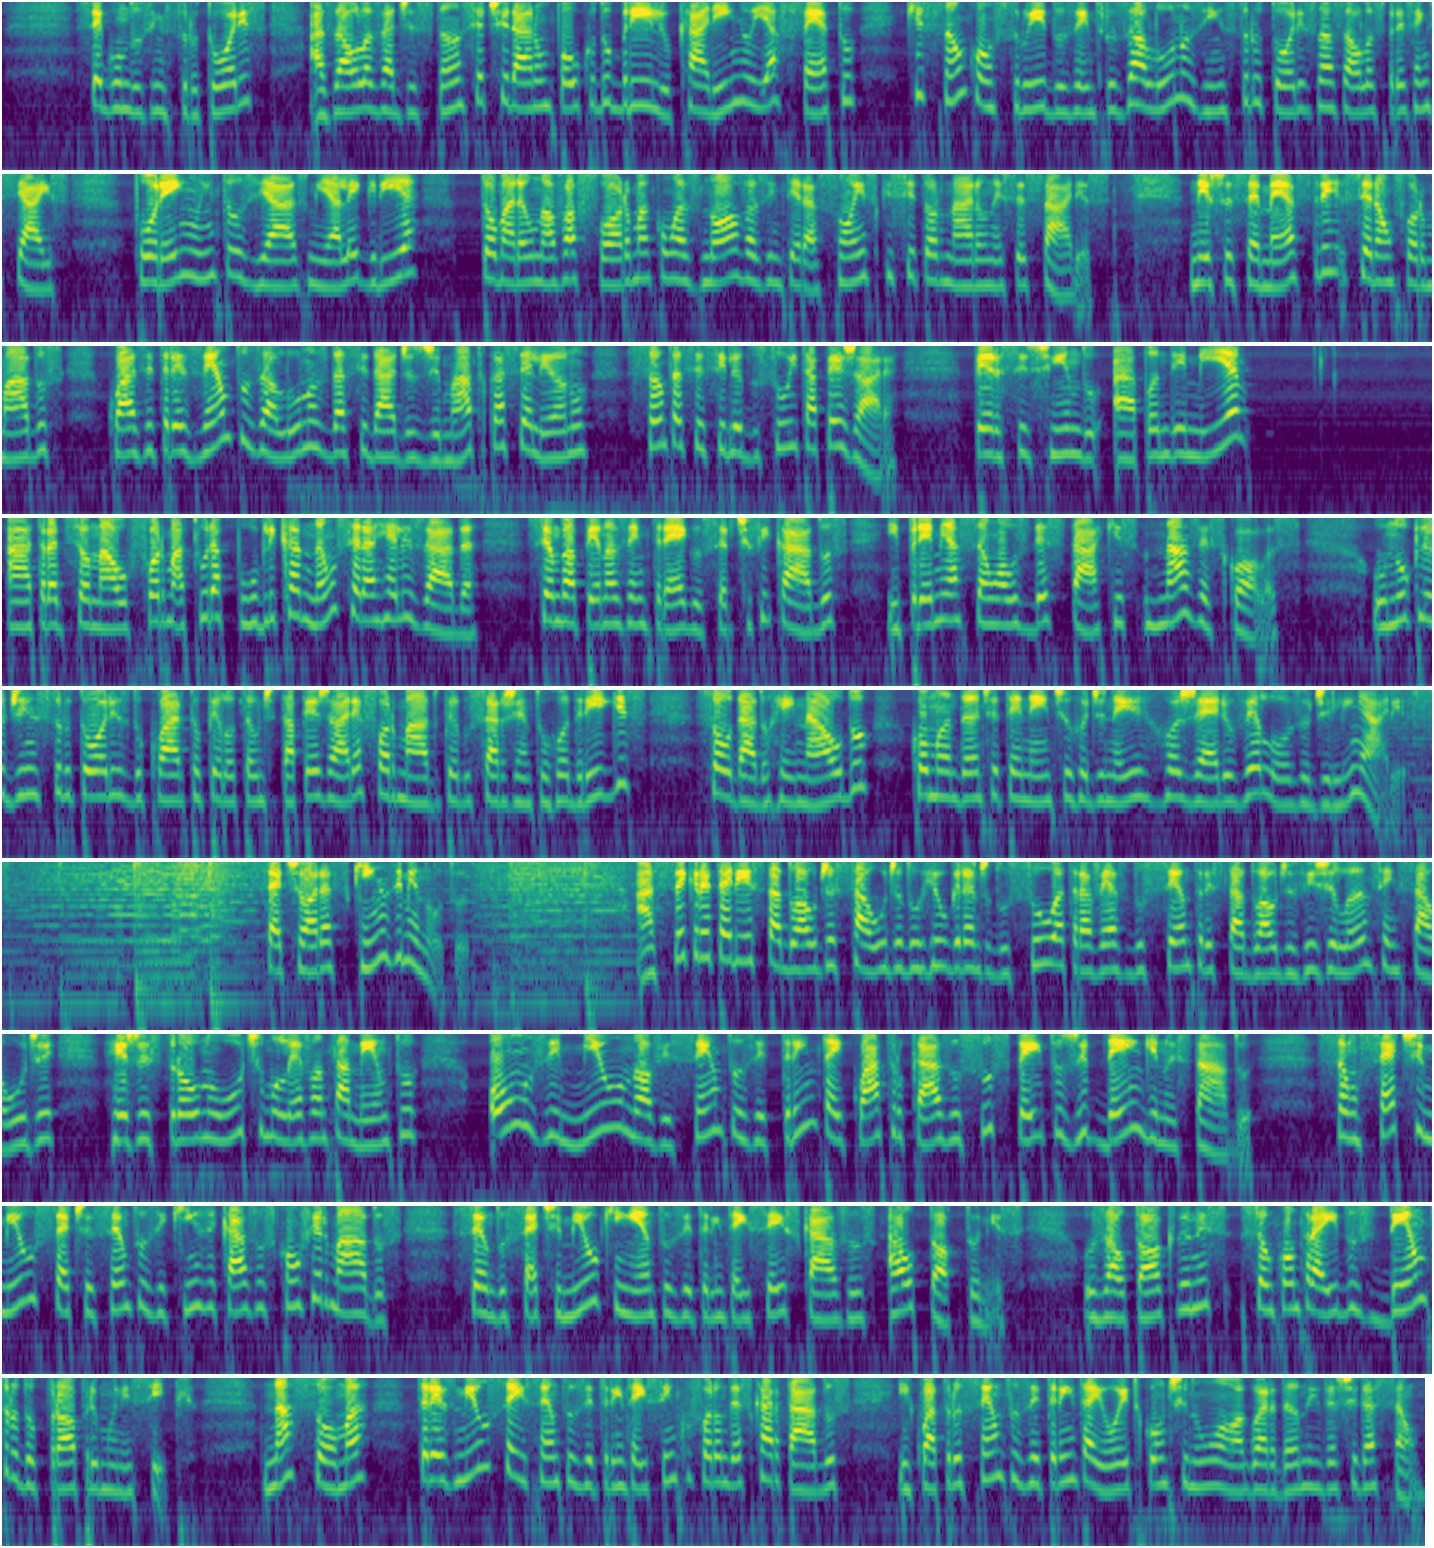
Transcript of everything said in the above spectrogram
Segundo os instrutores, as aulas à distância tiraram um pouco do brilho, carinho e afeto que são construídos entre os alunos e instrutores nas aulas presenciais. Porém, o entusiasmo e a alegria tomarão nova forma com as novas interações que se tornaram necessárias. Neste semestre, serão formados quase 300 alunos das cidades de Mato Castelhano, Santa Cecília do Sul e Tapejara. Persistindo a pandemia, a tradicional formatura pública não será realizada, sendo apenas entregue os certificados e premiação aos destaques nas escolas. O núcleo de instrutores do 4 Pelotão de Tapejara é formado pelo Sargento Rodrigues, Soldado Reinaldo, Comandante Tenente Rodinei Rogério Veloso de Linhares. 7 horas 15 minutos. A Secretaria Estadual de Saúde do Rio Grande do Sul, através do Centro Estadual de Vigilância em Saúde, registrou no último levantamento 11.934 casos suspeitos de dengue no estado. São 7.715 casos confirmados, sendo 7.536 casos autóctones. Os autóctones são contraídos dentro do próprio município. Na soma, 3.635 foram descartados e 438 continuam aguardando investigação.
